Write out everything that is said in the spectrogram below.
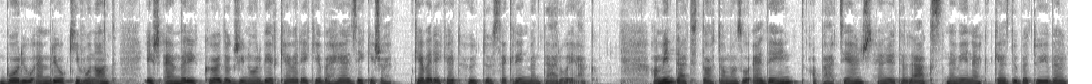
borjú embrió kivonat és emberi köldögzsinórvér keverékébe helyezik, és a keveréket hűtőszekrényben tárolják. A mintát tartalmazó edényt a páciens Henrietta Lux nevének kezdőbetűivel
